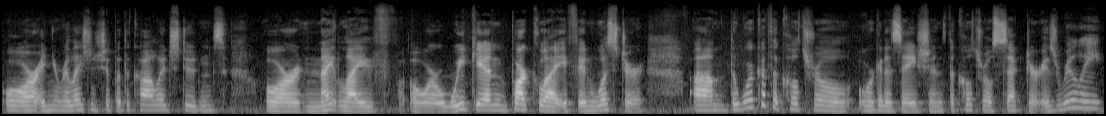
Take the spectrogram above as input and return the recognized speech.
or in your relationship with the college students or nightlife or weekend park life in Worcester, um, the work of the cultural organizations, the cultural sector, is really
